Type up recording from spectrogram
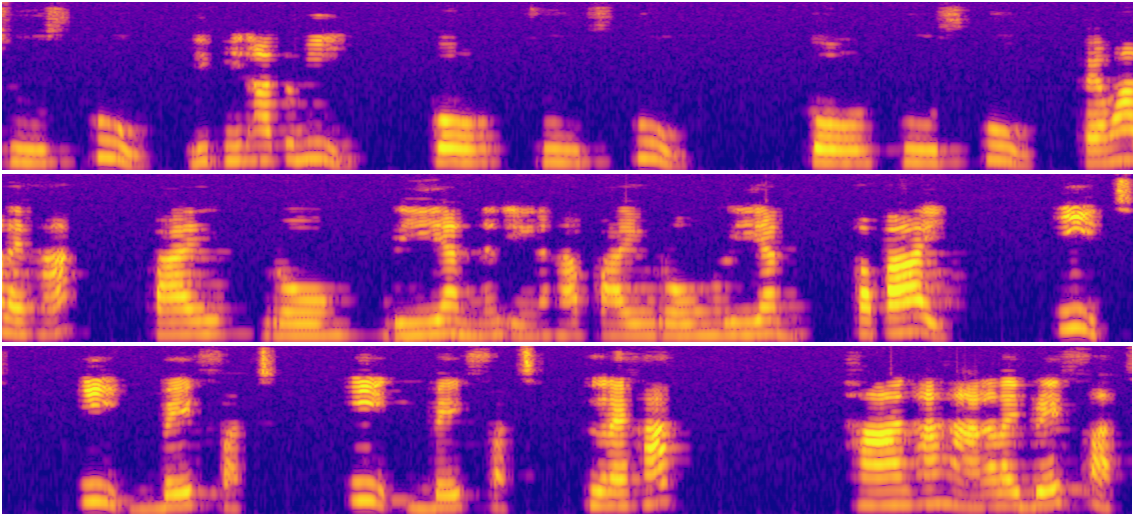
to school repeat after me go to school go to school แปลว่าอะไรคะ ไปโรงเรียนนั่นเองนะคะ ไปโรงเรียน ต่อไป eat eat breakfast eat breakfast คืออะไรคะ ทานอาหารอะไร breakfast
